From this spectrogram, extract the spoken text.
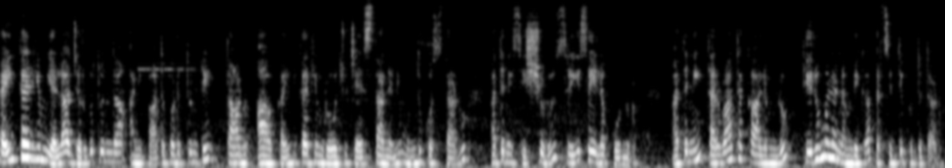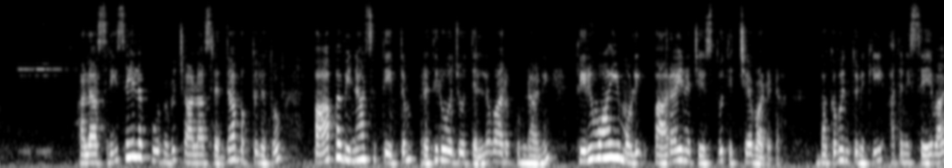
కైంకర్యం ఎలా జరుగుతుందా అని బాధపడుతుంటే తాను ఆ కైంకర్యం రోజు చేస్తానని ముందుకొస్తాడు అతని శిష్యుడు శ్రీశైల పూర్ణుడు. అతని తర్వాత కాలంలో తిరుమల నంబిగా ప్రసిద్ధి పొందుతాడు. అలా శ్రీశైల పూర్ణుడు చాలా శ్రద్ధాభక్తులతో పాప వినాశ తీర్థం ప్రతిరోజు తెల్లవారకుండానే తిరువాయిమొళి పారాయణ చేస్తూ తెచ్చేవాడట. భగవంతునికి అతని సేవ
